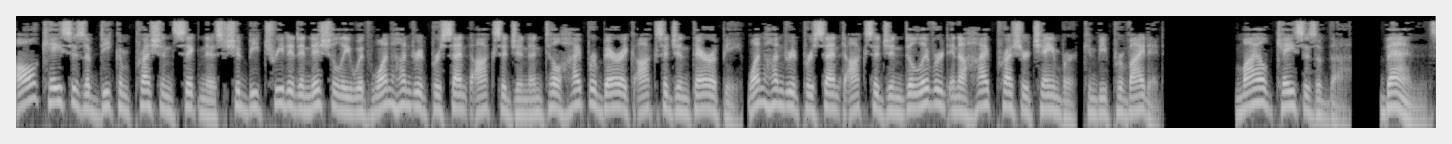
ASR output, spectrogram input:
All cases of decompression sickness should be treated initially with 100% oxygen until hyperbaric oxygen therapy 100% oxygen delivered in a high-pressure chamber can be provided. Mild cases of the bends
